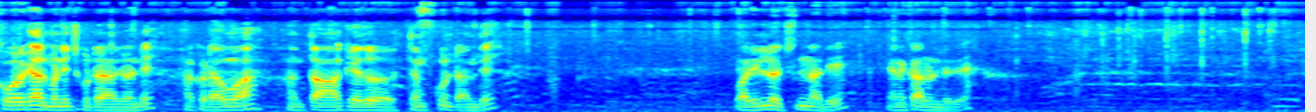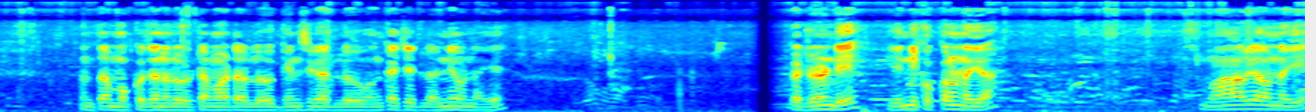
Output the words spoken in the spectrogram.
కూరగాయలు పండించుకుంటారు చూడండి. అక్కడ అవ్వ అంతా ఆకేదో తెంపుకుంటుంది. వాళ్ళ ఇల్లు వచ్చింది అది వెనకాల ఉండేది. అంతా మొక్కజొన్నలు టమాటాలు గెనిసిగడ్లు వంకాయ చెట్లు అన్నీ ఉన్నాయి. ఇక్కడ చూడండి ఎన్ని కుక్కలు ఉన్నాయో. సుమారుగా ఉన్నాయి.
